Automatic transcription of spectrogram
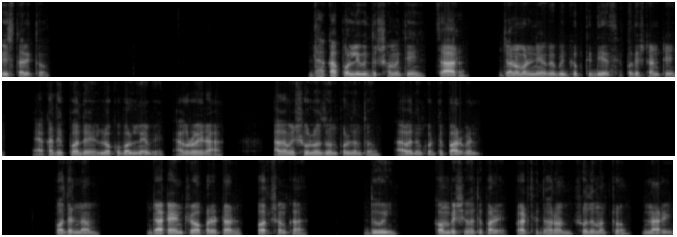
বিস্তারিত। ঢাকা পল্লী বিদ্যুৎ সমিতি চার জনবল নিয়োগের বিজ্ঞপ্তি দিয়েছে। প্রতিষ্ঠানটি একাধিক পদে লোকবল নেবে। আগ্রহীরা আগামী ষোলো জুন পর্যন্ত আবেদন করতে পারবেন। পদের নাম, ডাটা এন্ট্রি অপারেটর পদ সংখ্যা দুই। কম বেশি হতে পারে। প্রার্থীর ধরন শুধুমাত্র নারী।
